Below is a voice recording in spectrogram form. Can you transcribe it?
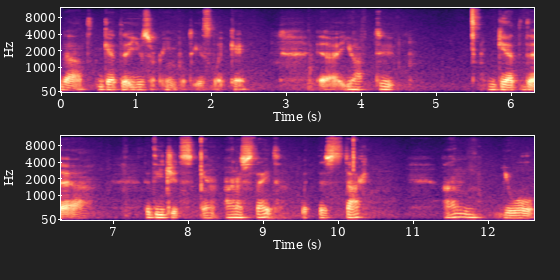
that get the user input easily okay uh, you have to get the the digits in an state with this stack and you will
